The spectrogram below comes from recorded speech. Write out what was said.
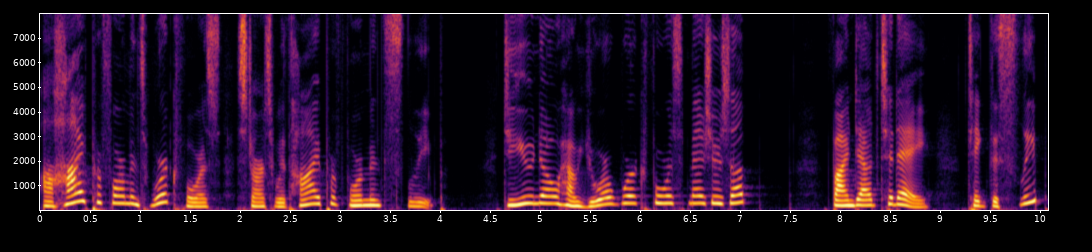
a high performance workforce starts with high performance sleep do you know how your workforce measures up Find out today. Take the Sleep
